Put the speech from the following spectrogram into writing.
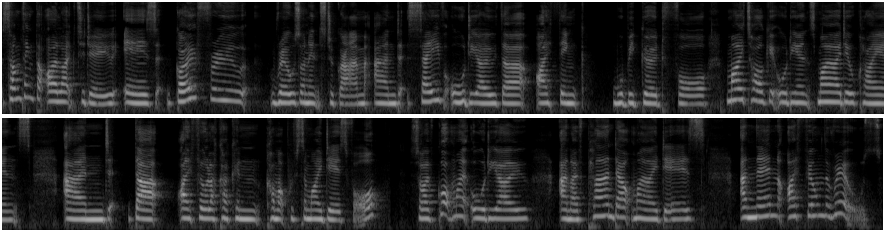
something that I like to do is go through reels on Instagram and save audio that I think will be good for my target audience, my ideal clients, and that I feel like I can come up with some ideas for. So, I've got my audio and I've planned out my ideas, and then I film the reels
